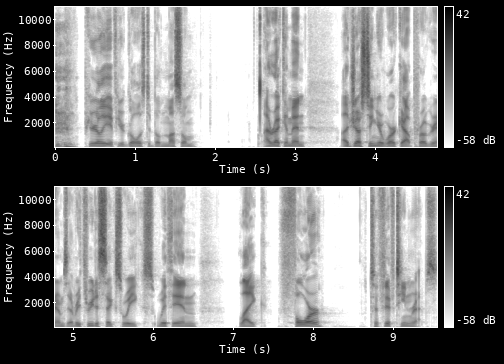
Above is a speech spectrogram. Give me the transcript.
purely if your goal is to build muscle, I recommend adjusting your workout programs every three to six weeks within like four to 15 reps.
